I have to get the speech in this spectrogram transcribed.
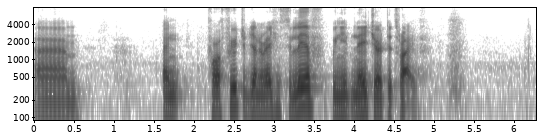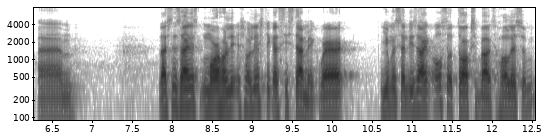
Um, and for future generations to live, we need nature to thrive. Um, life design is more holi is holistic and systemic, where human-centered design also talks about holism.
